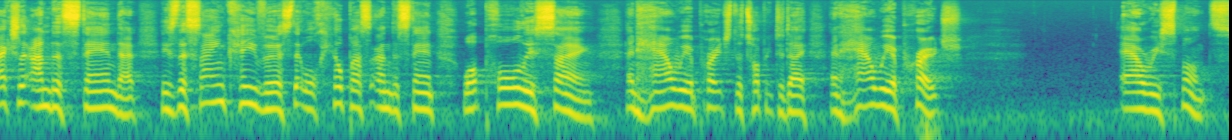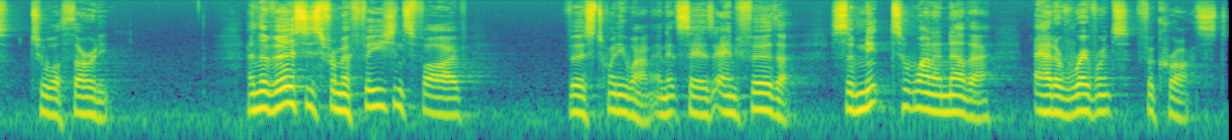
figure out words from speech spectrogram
actually understand that is the same key verse that will help us understand what Paul is saying and how we approach the topic today and how we approach our response to authority. And the verse is from Ephesians 5, verse 21, and it says, And further, submit to one another out of reverence for Christ.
